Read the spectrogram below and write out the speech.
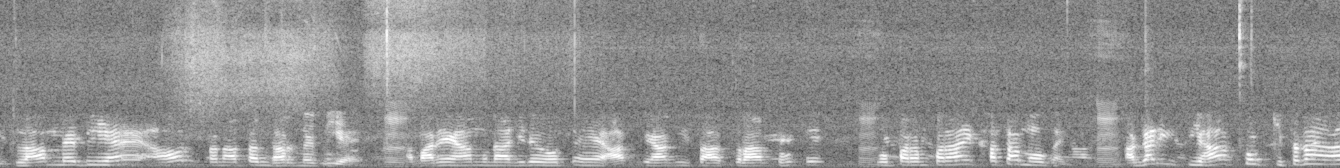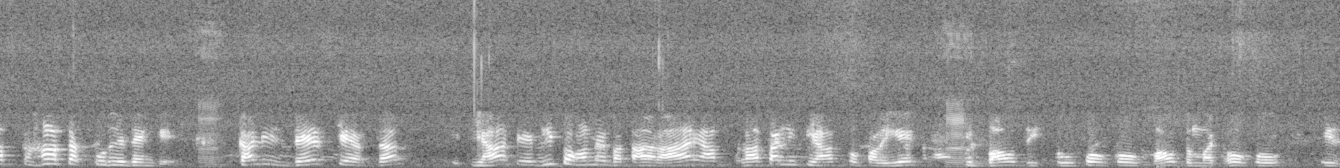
इस्लाम में भी है और सनातन धर्म में भी है। हमारे यहाँ मुनाजरे होते हैं आपके यहाँ भी शास्त्रार्थ होते हैं वो परंपराएँ खत्म हो गई। अगर इतिहास को कितना आप कहाँ तक पूरे देंगे? कल इस देश के अंदर इतिहास ये भी तो हमें बता रहा है आप पुरातन इतिहास को पढ़िए कि बौद्ध स्तूपों को बौद्ध मठों को इस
